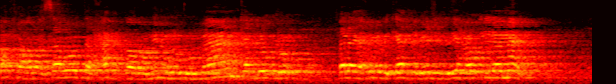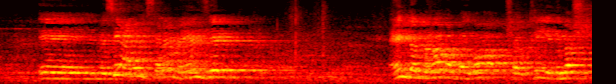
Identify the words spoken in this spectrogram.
رفع رأسه تحدر منه جمان كاللؤلؤ. فلا يحل بكافر يجد ريحه إلا مات. آه، المسيح عليه السلام ينزل عند المنارة البيضاء شرقي دمشق.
